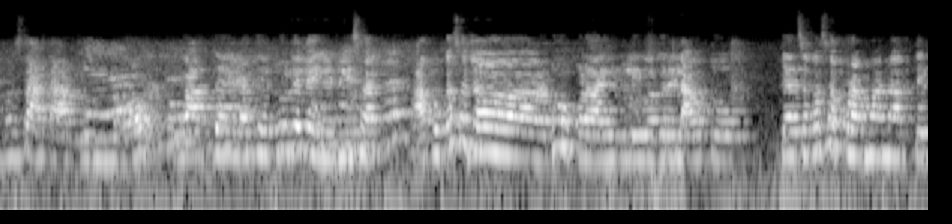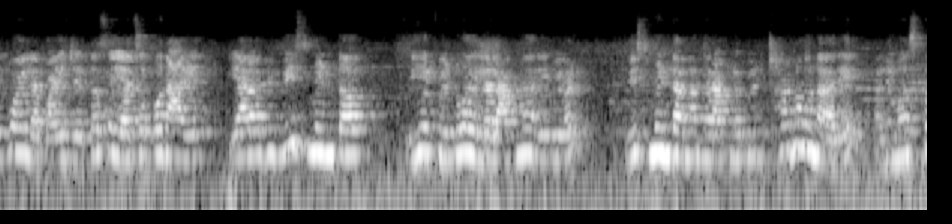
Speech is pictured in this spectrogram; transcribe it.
मस्त आता आपण वाफ जायला ते ठेवलेलं आहे आपण कसं ढोकळा इडली वगैरे लावतो त्याचं कसं प्रमाणात ते ठेवायला पाहिजे तसं याचं पण आहे. याला बी वीस मिनटं हे पीठ व्हायला लागणार आहे वेळ. वीस मिनिटानंतर आपलं पीठ छान होणार आहे. आणि मस्त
